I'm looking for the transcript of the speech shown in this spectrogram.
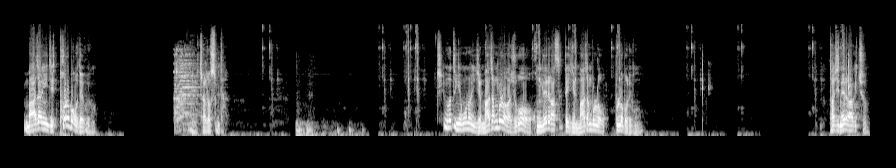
마장이 이제 포를 먹어도 되고요. 네, 잘 넣었습니다. 지금 같은 경우는 이제 마장 불러가지고 공 내려갔을 때 이제 마장 불러 불러버리고 다시 내려가겠죠.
